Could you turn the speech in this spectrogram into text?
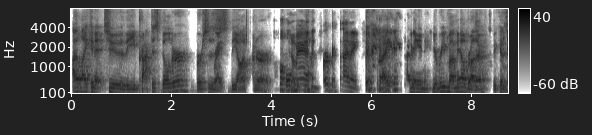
I liken it to the practice builder versus right. the entrepreneur. Oh you know, man, because, perfect timing. right? I mean, you read my mail, brother, because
